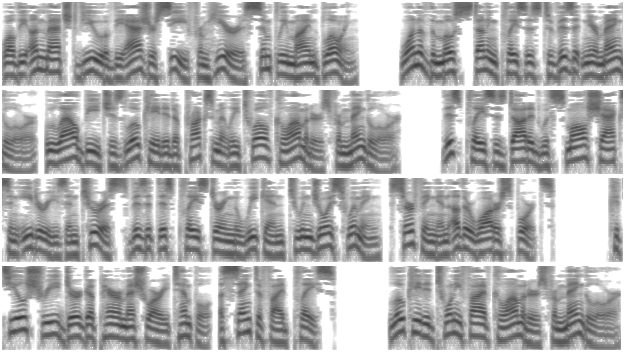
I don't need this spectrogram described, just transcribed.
while the unmatched view of the Azure Sea from here is simply mind blowing. One of the most stunning places to visit near Mangalore, Ulal Beach is located approximately 12 kilometers from Mangalore. This place is dotted with small shacks and eateries, and tourists visit this place during the weekend to enjoy swimming, surfing, and other water sports. Katil Sri Durga Parameshwari Temple, a sanctified place. Located 25 kilometers from Mangalore,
